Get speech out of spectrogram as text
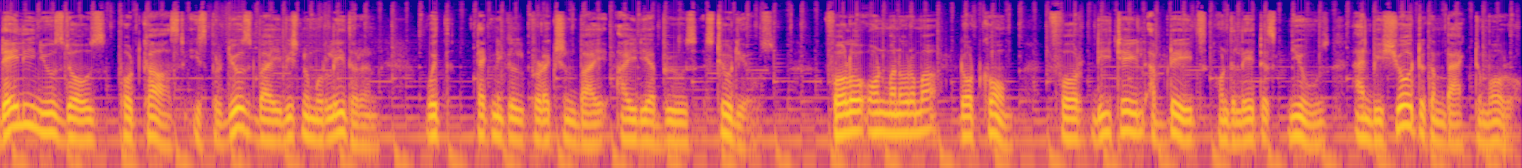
Daily News Dose podcast is produced by Vishnu Muralidharan with technical production by Idea Brews Studios. Follow onmanorama.com for detailed updates on the latest news and be sure to come back tomorrow.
